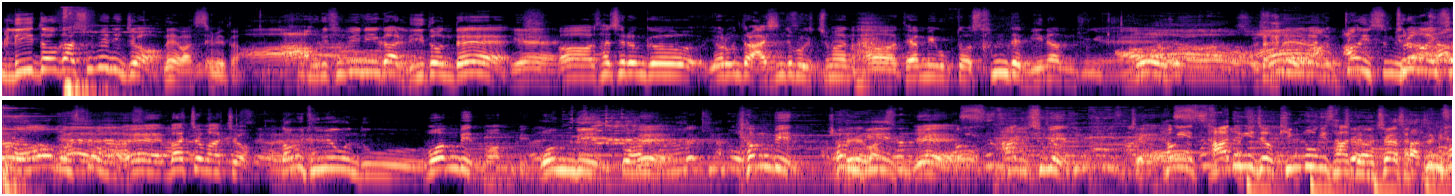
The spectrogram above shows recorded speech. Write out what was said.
리그 리더가 수빈이죠? 네, 맞습니다. 아, 우리 수빈이가 리더인데, 예. 어, 사실은 그, 여러분들 아신지 모르겠지만, 어, 대한민국도 3대 미남 중에. 수빈이가 좀 껴 있습니다. 들어가 있어요. 멋있어. 예, 맞죠, 맞죠. 남의 두 명은 누구? 원빈, 원빈. 원빈 또 예. 현빈. 현빈. 예. 수빈. 형이 4등이죠. 김봉이 4등. 제가 4등.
